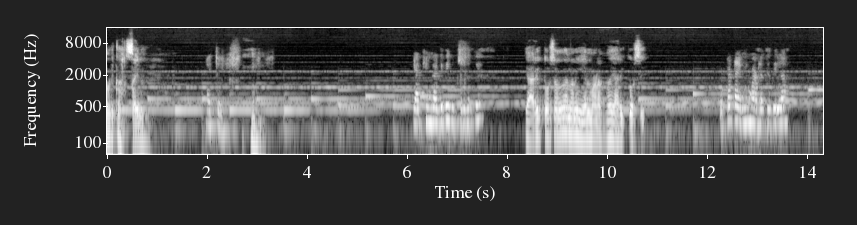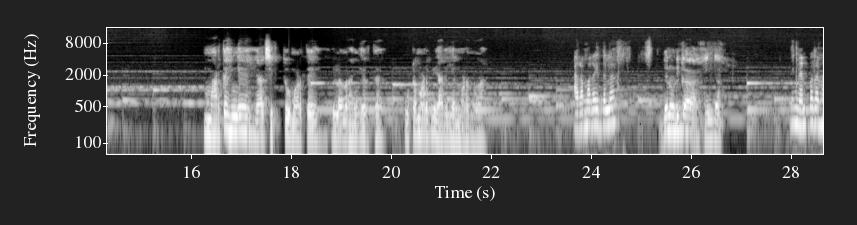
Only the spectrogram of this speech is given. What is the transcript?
ನೋಡಿಕ ಸೈನ್ ಆಯ್ತು ಯಾಕೆ ಹಿಂಗಾಗಿದೆ ಹುಚ್ಚರ್ಗತ್ತೆ ಯಾರಿಗೆ ತೋರ್ಸದ? ನನಗೆ ಏನು ಮಾಡೋದ? ಯಾರಿಗೆ ತೋರಿಸಿ? ಊಟ ಟೈಮಿಂಗ್ ಮಾಡ್ಲತ್ತಿದ್ದಿಲ್ಲ? ಮಾಡ್ತೆ ಹಿಂಗೆ ಯಾಕೆ ಸಿಕ್ತು ಮಾಡ್ತೆ ಇಲ್ಲಾಂದ್ರೆ ಹಂಗೆ ಇರ್ತೆ. ಊಟ ಮಾಡಿದ್ವಿ ಯಾರಿಗೆ ಏನು ಮಾಡೋದದ? ಆರಾಮಾರ ಇದ್ದಲ್ಲ? ಇದೆ ನೋಡಿಕ ಹಿಂಗ. ನಿಂಗೆ ನೆನಪದನ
